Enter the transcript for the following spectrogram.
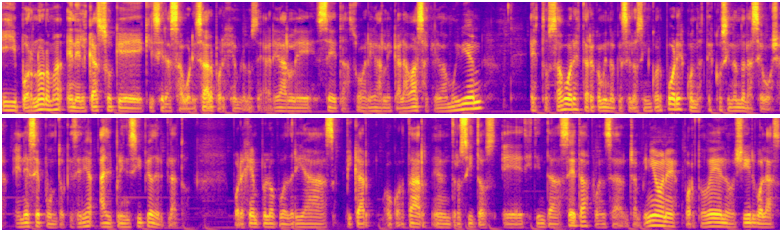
Y por norma, en el caso que quisieras saborizar, por ejemplo, no sé, agregarle setas o agregarle calabaza que le va muy bien, estos sabores te recomiendo que se los incorpores cuando estés cocinando la cebolla, en ese punto que sería al principio del plato. Por ejemplo, podrías picar o cortar en trocitos eh, distintas setas, pueden ser champiñones, portobelo, gírgolas,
